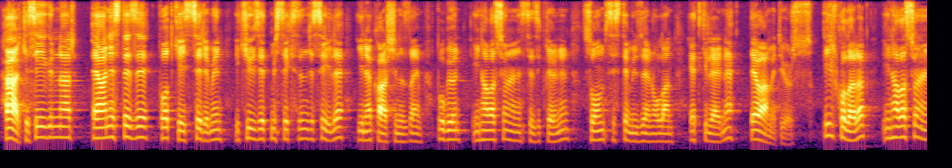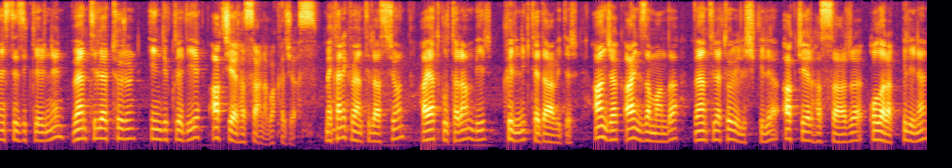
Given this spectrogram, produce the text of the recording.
Herkese iyi günler. E-Anestezi Podcast serimin 278. ile yine karşınızdayım. Bugün inhalasyon anesteziklerinin solunum sistemi üzerine olan etkilerine devam ediyoruz. İlk olarak inhalasyon anesteziklerinin ventilatörün indüklediği akciğer hasarına bakacağız. Mekanik ventilasyon hayat kurtaran bir klinik tedavidir. Ancak aynı zamanda ventilatör ilişkili akciğer hasarı olarak bilinen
